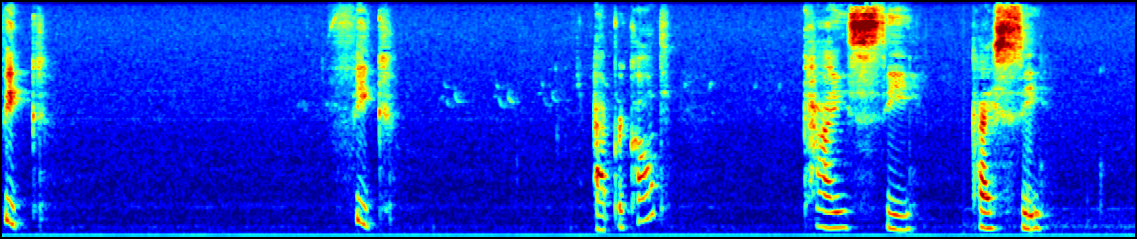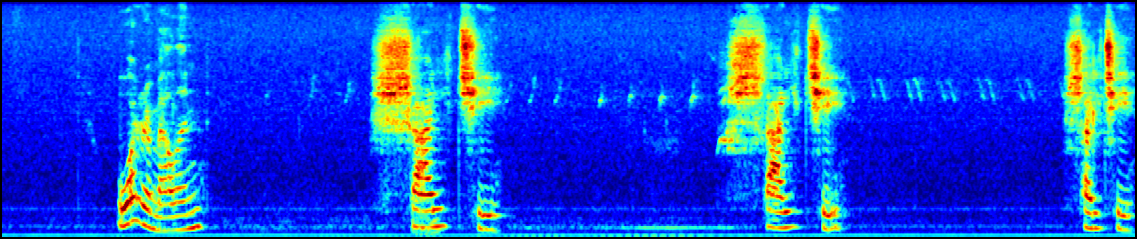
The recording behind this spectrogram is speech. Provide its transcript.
Thick. Thick. Apricot. Kaisi. Kaisi. Watermelon. Shalchi. Shalchi. Shalchi.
